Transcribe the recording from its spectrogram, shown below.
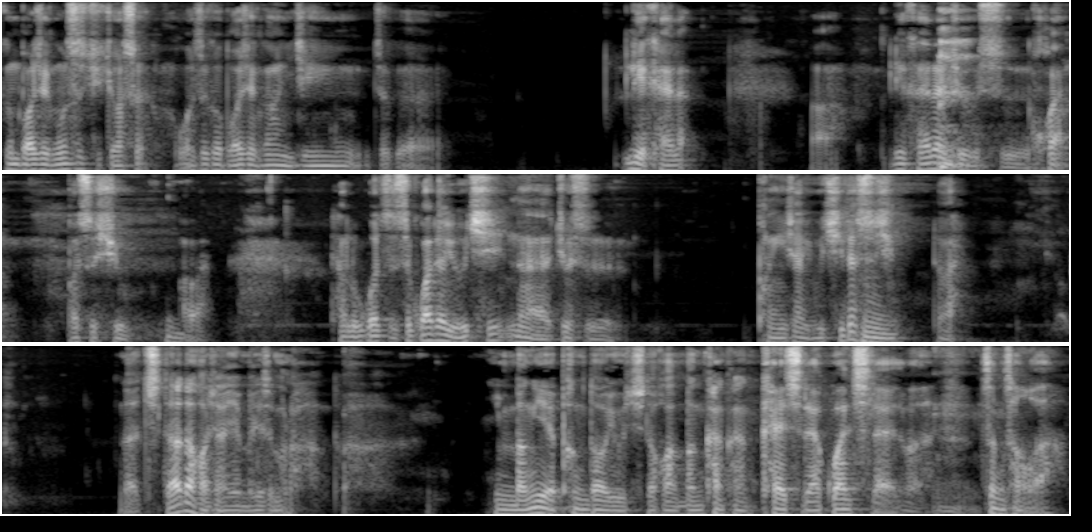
跟保险公司去交涉，我这个保险杠已经这个裂开了，啊，裂开了就是换，不是修，好吧？它如果只是刮掉油漆，那就是喷一下油漆的事情，对吧？那其他的好像也没什么了，对吧？你门也碰到油漆的话，门看看开起来、关起来，对吧？正常吧？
